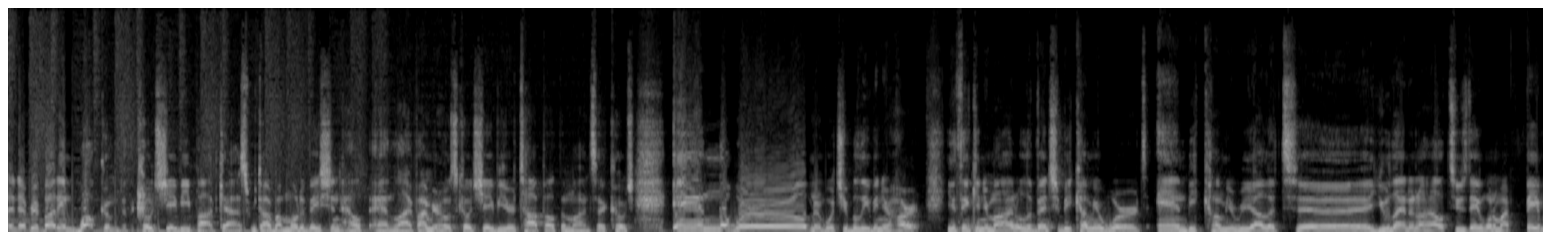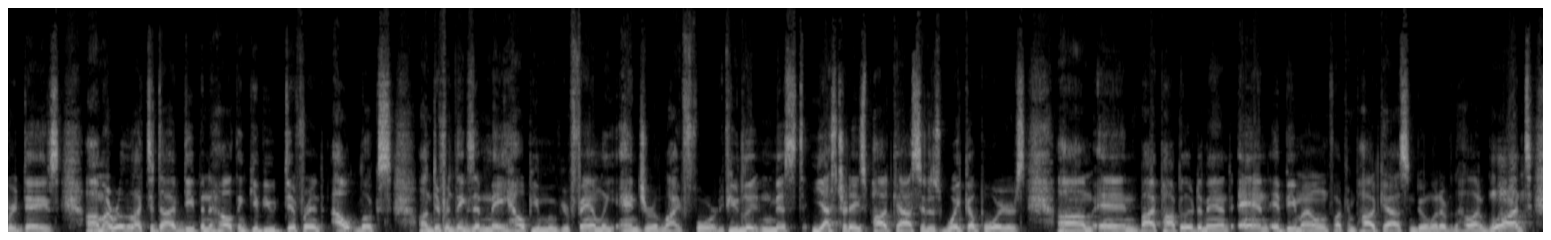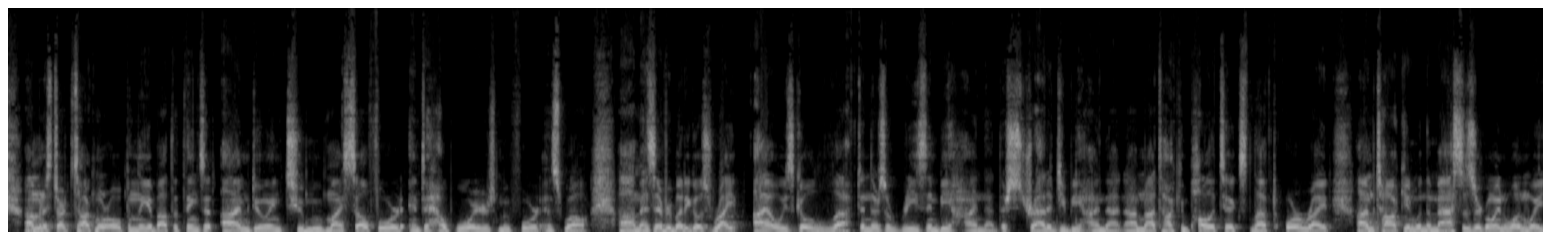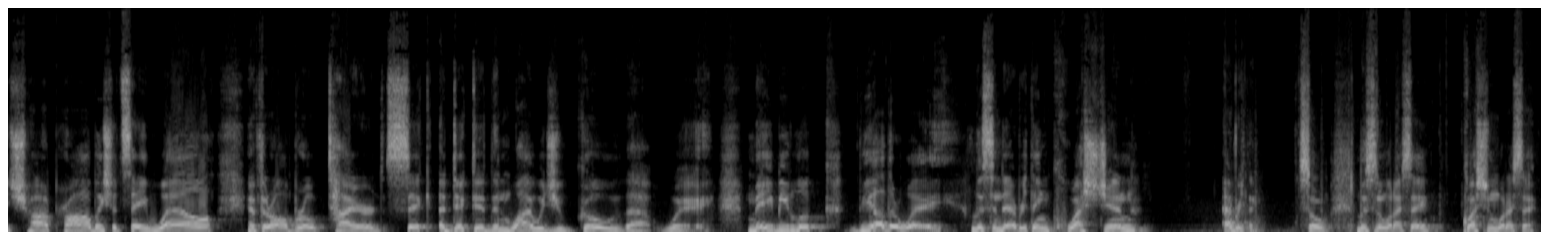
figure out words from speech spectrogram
morning, everybody, and welcome to the Coach JV podcast. We talk about motivation, health, and life. I'm your host, Coach JV, your top health and mindset coach in the world. Remember what you believe in your heart, you think in your mind will eventually become your words and become your reality. You landed on Health Tuesday, one of my favorite days. Um, I really like to dive deep into health and give you different outlooks on different things that may help you move your family and your life forward. If you missed yesterday's podcast, it is Wake Up Warriors, um, and by popular demand, and it be my own fucking podcast and doing whatever the hell I want, I'm going to start to talk more openly about the things that I'm doing to move myself forward and to help warriors move forward as well. Um, as everybody goes right, I always go left, and there's a reason behind that. There's strategy behind that. Now, I'm not talking politics, left or right. I'm talking when the masses are going one way, probably should say, well, if they're all broke, tired, sick, addicted, then why would you go that way? Maybe look the other way. Listen to everything, question everything. So listen to what I say, question what I say.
